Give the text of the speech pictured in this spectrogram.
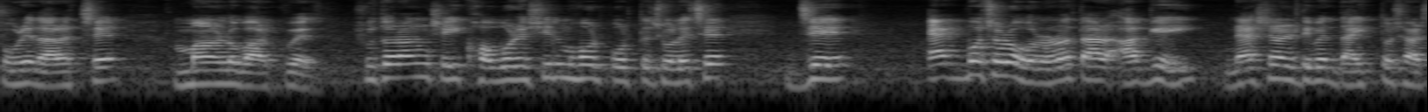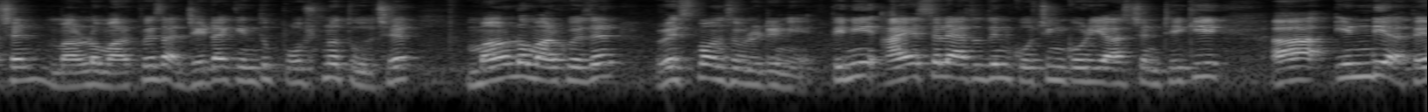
সরে দাঁড়াচ্ছে মার্লো বার্কুয়েজ সুতরাং সেই খবরে শিলমোহর পড়তে চলেছে যে এক বছরও হলো না, তার আগেই ন্যাশনাল টিমের দায়িত্ব সারছেন মার্লো মার্কুয়েজ, আর যেটা কিন্তু প্রশ্ন তুলছে মার্লো মার্কুয়েজের রেসপন্সিবিলিটি নিয়ে। তিনি আইএসএল এতদিন কোচিং করিয়ে আসছেন ঠিকই ইন্ডিয়াতে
